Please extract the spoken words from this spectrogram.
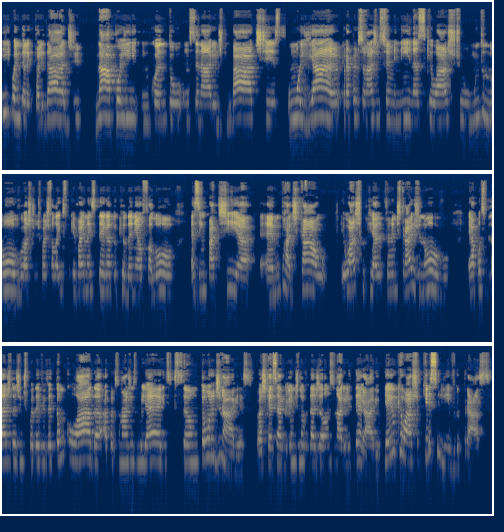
e com a intelectualidade, Nápoles enquanto um cenário de embates, um olhar para personagens femininas que eu acho muito novo. Eu acho que a gente pode falar isso porque vai na esteira do que o Daniel falou. Essa empatia é muito radical. Eu acho que a Ferrante traz de novo é a possibilidade da gente poder viver tão colada a personagens mulheres que são tão ordinárias. Eu acho que essa é a grande novidade dela no cenário literário. E aí o que eu acho que esse livro traz,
